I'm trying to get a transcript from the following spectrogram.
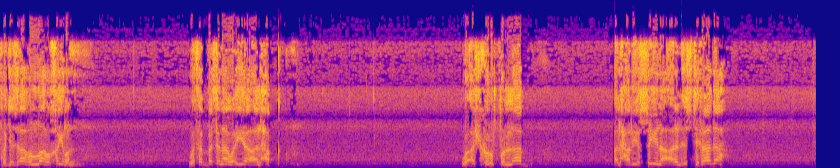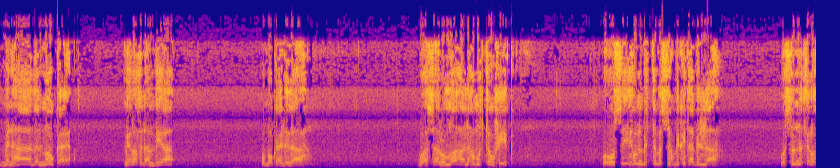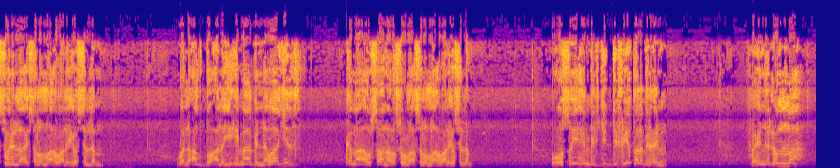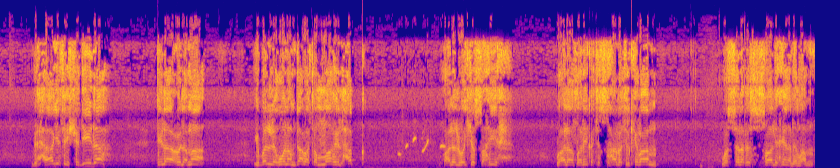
فجزاه الله خيرا. وثبتنا وإياه على الحق. وأشكر الطلاب الحريصين على الاستفادة من هذا الموقع ميراث الأنبياء وموقع الإذاعة. وأسأل الله لهم التوفيق. وأوصيهم بالتمسك بكتاب الله وسنة رسول الله صلى الله عليه وسلم والعض عليهما بالنواجذ كما أوصانا رسول الله صلى الله عليه وسلم. وأوصيهم بالجد في طلب العلم. فإن الأمة بحاجة شديدة إلى علماء يبلغونهم دعوة الله الحق على الوجه الصحيح وعلى طريقة الصحابة الكرام والسلف الصالحين العظام.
